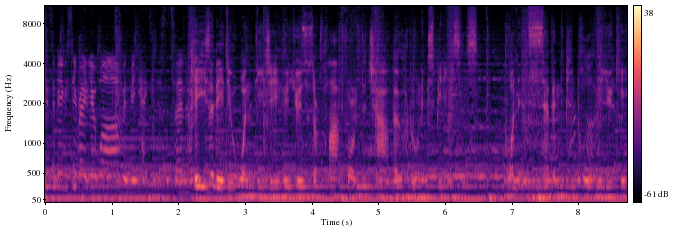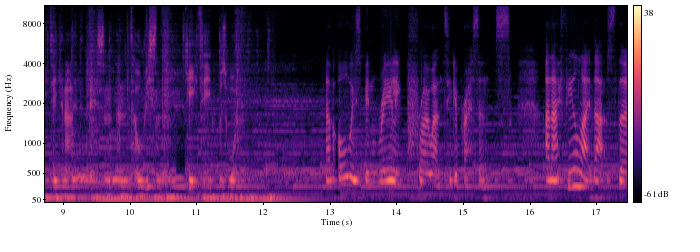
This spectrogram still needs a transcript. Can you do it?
you're listening to BBC Radio 1 with me, Katie Thistleton. Katie's a Radio 1 DJ who uses her platform to chat about her own experiences. One in seven people in the UK take an antidepressant, and until recently, Katie was one. I've always been really pro antidepressants, and I feel like that's the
